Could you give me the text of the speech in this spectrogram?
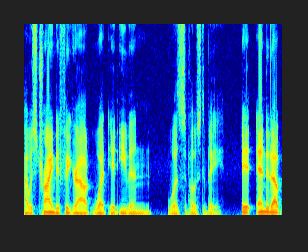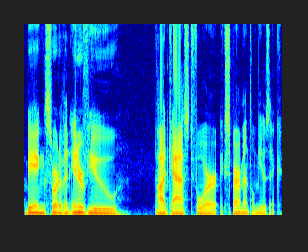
I was trying to figure out what it even was supposed to be. It ended up being sort of an interview podcast for experimental music,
